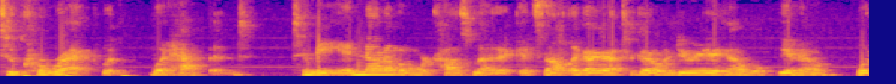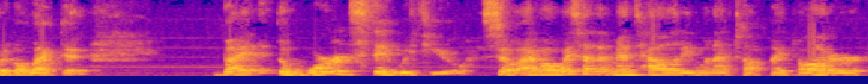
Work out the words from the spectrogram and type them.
to correct what, what happened to me, and none of them were cosmetic. It's not like I got to go and do anything I you know would have elected. But the words stay with you. So I've always had that mentality when I've taught my daughter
